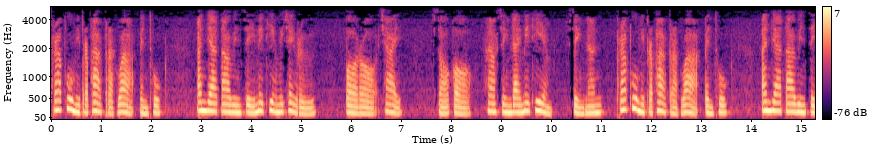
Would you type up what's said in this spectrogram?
พระผู้มีพระภาคตรัสว่าเป็นทุกข์ อัญญาตาวินสีไม่เที่ยงไม่ใช่หรือ ปรใช่ สกหากสิ่งใดไม่เที่ยง สิ่งนั้นพระผู้มีพระภาคตรัสว่าเป็นทุกข์ อัญญาตาวินสี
